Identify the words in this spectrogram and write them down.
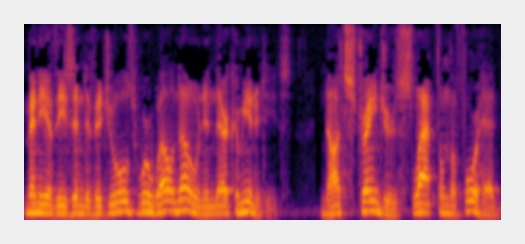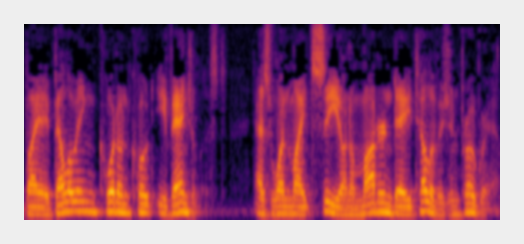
Many of these individuals were well known in their communities, not strangers slapped on the forehead by a bellowing quote unquote evangelist, as one might see on a modern day television program.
